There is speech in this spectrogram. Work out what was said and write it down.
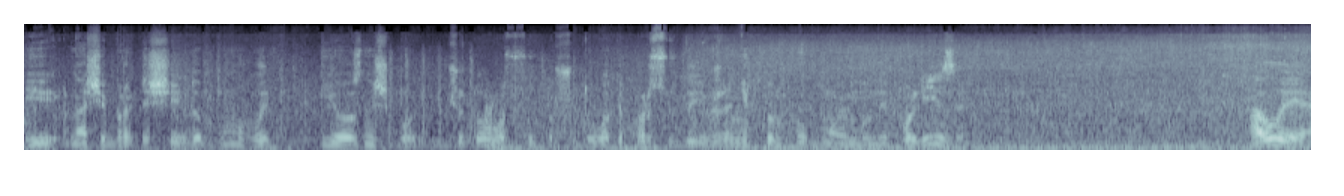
і наші братіші допомогли його знешкодити. Чудово, супер чудово. Тепер сюди вже ніхто, по-моєму, не полізе. Але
